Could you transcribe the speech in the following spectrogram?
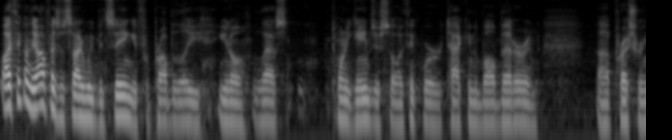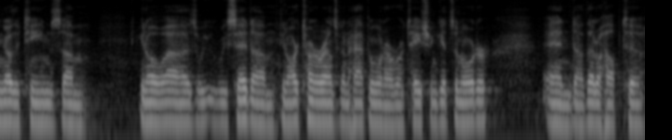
Well, I think on the offensive side, we've been seeing it for probably, you know, the last 20 games or so. I think we're attacking the ball better and uh, pressuring other teams. Um, you know, uh, as we, we said, um, you know, our turnaround's going to happen when our rotation gets in order, and uh, that'll help to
